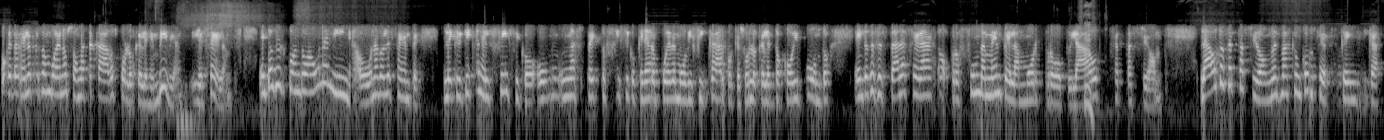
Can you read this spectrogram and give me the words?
porque también los que son buenos son atacados por los que les envidian y les celan. Entonces, cuando a una niña o un adolescente le critican el físico o un, aspecto físico que ella no puede modificar porque eso es lo que le tocó y punto, entonces está lacerando profundamente el amor propio y la autoaceptación. La autoaceptación no es más que un concepto que indica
